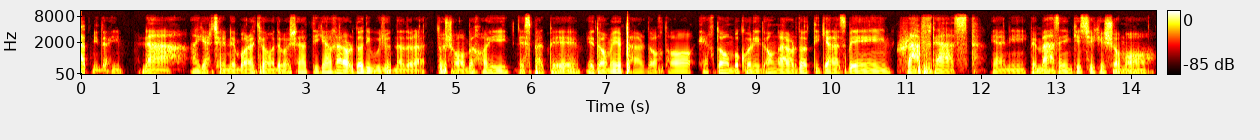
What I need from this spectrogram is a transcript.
صد می‌دهیم. نه اگر چنین عبارتی آمده باشد دیگر قراردادی وجود ندارد. تا شما بخواهید نسبت به ادامه پرداخت ها اقدام بکنید آن قرارداد دیگر از بین رفته است. یعنی به محض اینکه چک شما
